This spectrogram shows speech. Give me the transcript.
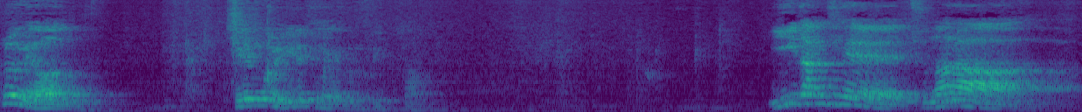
그러면 질문을 이렇게 해볼 수 있죠. 이 당시에 주나라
